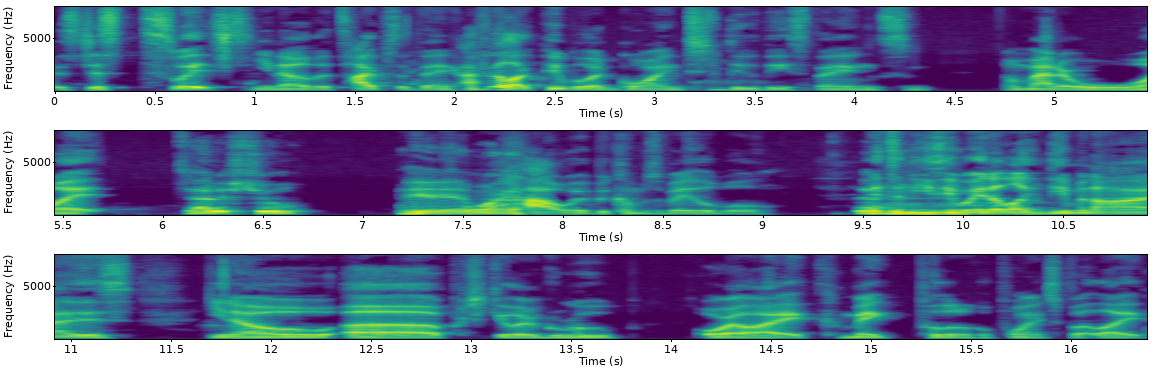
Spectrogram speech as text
it's just switched. You know, the types of things. I feel like people are going to do these things no matter what That is true. yeah or man. how it becomes available. It's an easy way to like demonize, you know, a particular group or like make political points, but like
